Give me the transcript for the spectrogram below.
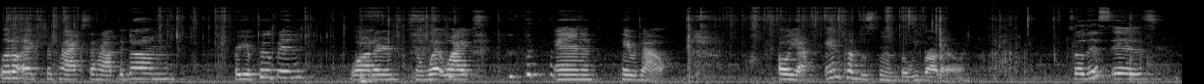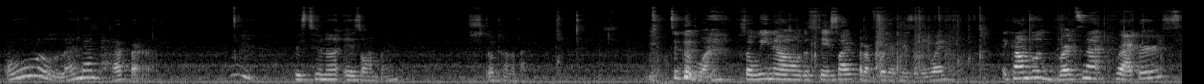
little extra packs to have the gum for your pooping, water, some wet wipes, and a paper towel. Oh yeah, and comes with spoons, but we brought our own. So this is Oh, lemon pepper. Hmm. This tuna is on brand. Just don't tell nobody. It's a good one. So we know this tastes like, but I'm gonna it anyway. It comes with bread snack crackers,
